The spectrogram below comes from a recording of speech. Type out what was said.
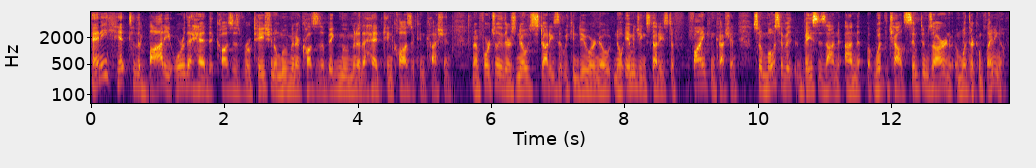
Any hit to the body or the head that causes rotational movement or causes a big movement of the head can cause a concussion. And unfortunately, there's no studies that we can do or no, no imaging studies to find concussion. So most of it bases on, on what the child's symptoms are and, and what they're complaining of.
